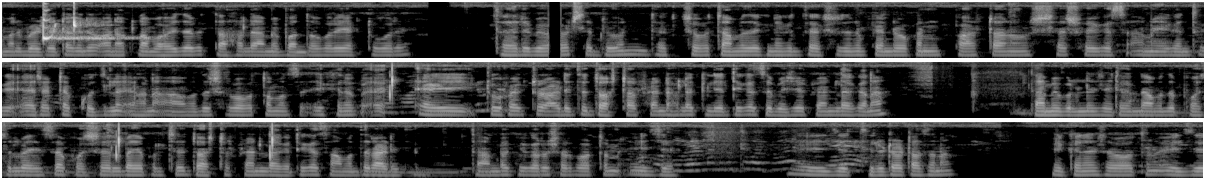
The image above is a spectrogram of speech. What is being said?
আমার ভিডিওটা কিন্তু অনেক লম্বা হয়ে যাবে, তাহলে আমি বন্ধ করি একটু করে। তাহলে ব্যাপার এভরিওয়ান দেখতে পাচ্ছি আমাদের এখানে কিন্তু একশো জনের ফ্রেন্ড ওখানে পাঠানো শেষ হয়ে গেছে। আমি এখান থেকে এটা ট্যাপ করে দিলাম। এখন আমাদের সর্বপ্রথম আছে, এখানে এই টু ফ্যাক্টর আড়িতে দশটা ফ্রেন্ড হলে ক্লিয়ার ঠিক আছে? বেশি ফ্রেন্ড লাগে না। তা আমি বললাম সেটা কিন্তু আমাদের ফসল ভাই এসে ফসল ভাই বলছে দশটা ফ্যান লাগে, ঠিক আছে, আমাদের আইডিতে তা আমরা কী করব? সর্বপ্রথম এই যে এই যে থ্রি ডট আছে না, এখানে সর্বপ্রথম এই যে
